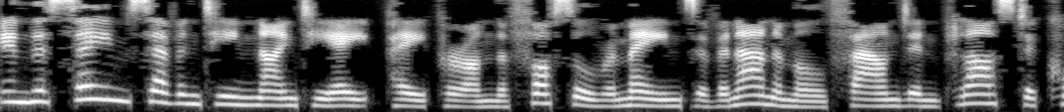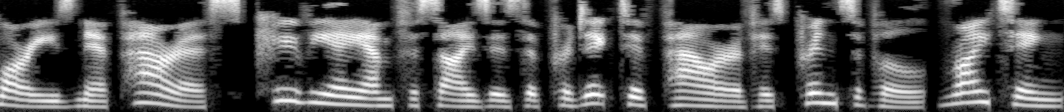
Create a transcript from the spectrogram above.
In the same 1798 paper on the fossil remains of an animal found in plaster quarries near Paris, Cuvier emphasizes the predictive power of his principle, writing,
